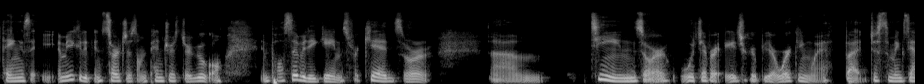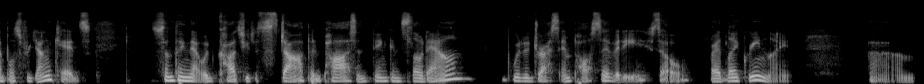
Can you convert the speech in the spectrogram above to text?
things that I mean you could even search this on Pinterest or Google, impulsivity games for kids or um, teens or whichever age group you're working with, but just some examples for young kids. Something that would cause you to stop and pause and think and slow down would address impulsivity. So, red light, green light. Um,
